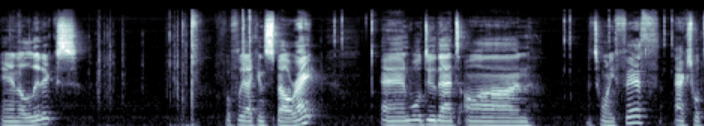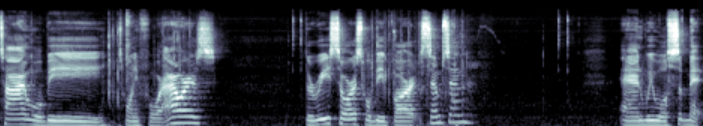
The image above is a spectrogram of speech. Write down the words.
analytics. Hopefully I can spell right. And we'll do that on the 25th. Actual time will be 24 hours. The resource will be Bart Simpson. And we will submit.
